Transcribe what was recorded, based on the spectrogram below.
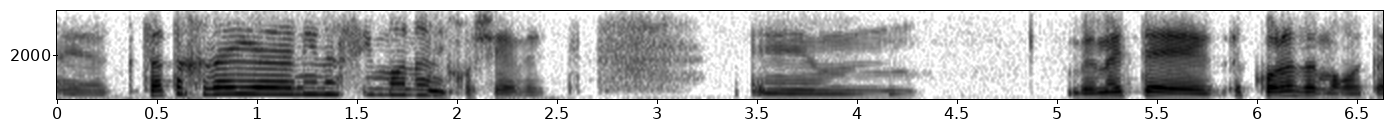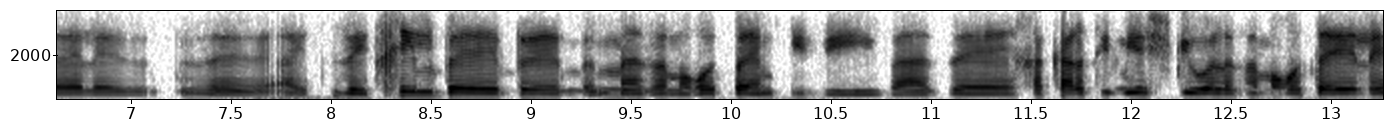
אה, קצת אחרי אה, נינה סימון, אני חושבת. אמ, באמת, כל הזמרות האלה, זה, זה התחיל ב, ב, מהזמרות ב-MTV, ואז חקרתי מי השפיעו על הזמרות האלה,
